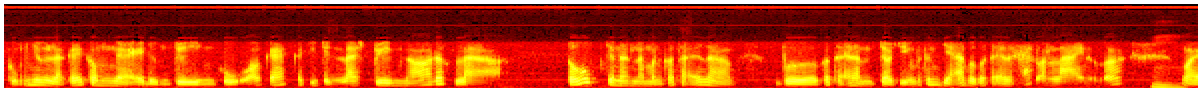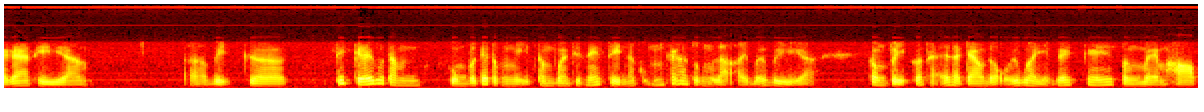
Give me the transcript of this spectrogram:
cũng như là cái công nghệ đường truyền của các cái chương trình livestream nó rất là tốt cho nên là mình có thể là vừa có thể là trò chuyện với thính giả vừa có thể là hát online nữa ừ. ngoài ra thì uh, việc uh, thiết kế của tâm cùng với cái đồng nghiệp thông qua internet thì nó cũng khá là thuận lợi bởi vì uh, công việc có thể là trao đổi qua những cái cái phần mềm họp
